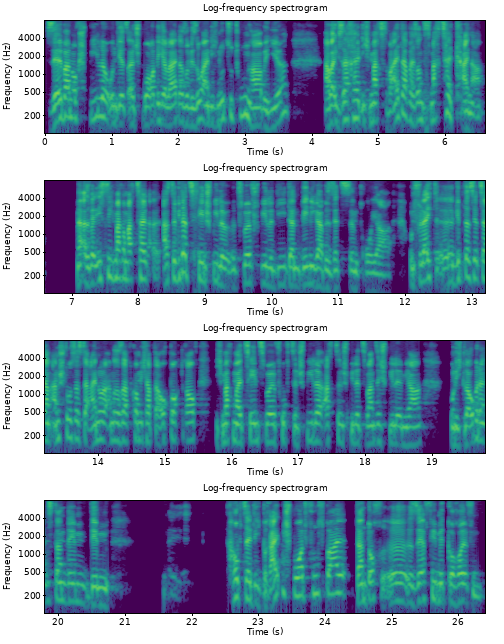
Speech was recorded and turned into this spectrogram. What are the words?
selber noch spiele und jetzt als sportlicher Leiter sowieso eigentlich nur zu tun habe hier. Aber ich sage halt, ich mache es weiter, weil sonst macht es halt keiner. Ne, also wenn ich es nicht mache, macht's halt, hast du wieder zehn Spiele, zwölf Spiele, die dann weniger besetzt sind pro Jahr. Und vielleicht äh, gibt das jetzt ja einen Anstoß, dass der eine oder andere sagt, komm, ich habe da auch Bock drauf, ich mache mal 10, 12, 15 Spiele, 18 Spiele, 20 Spiele im Jahr. Und ich glaube, dann ist dann dem, dem äh, hauptsächlich Breitensport, Fußball, dann doch äh, sehr viel mitgeholfen.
